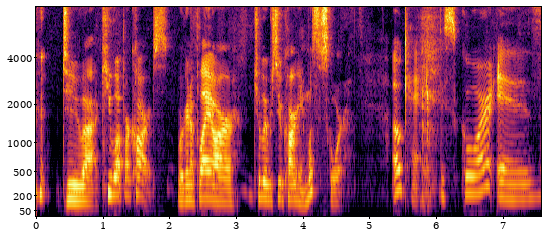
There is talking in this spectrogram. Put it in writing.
to uh, queue up our cards. We're going to play our Trivial Pursuit card game. What's the score? Okay, the score is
